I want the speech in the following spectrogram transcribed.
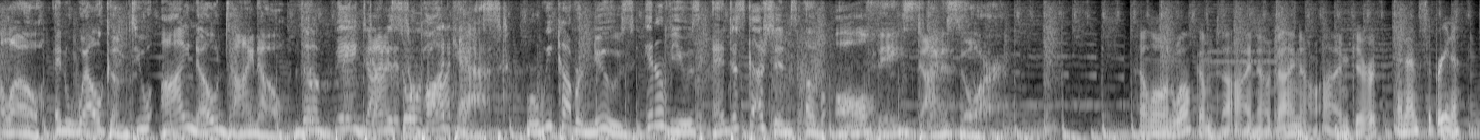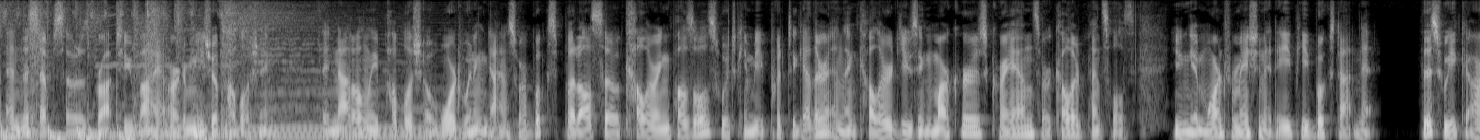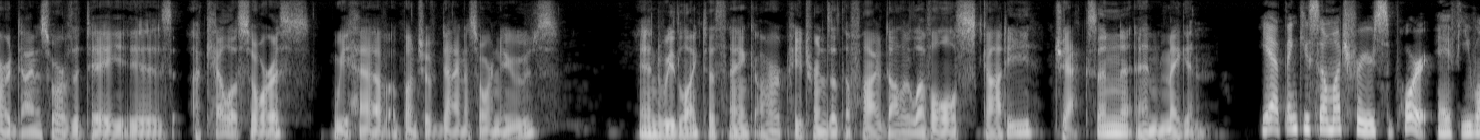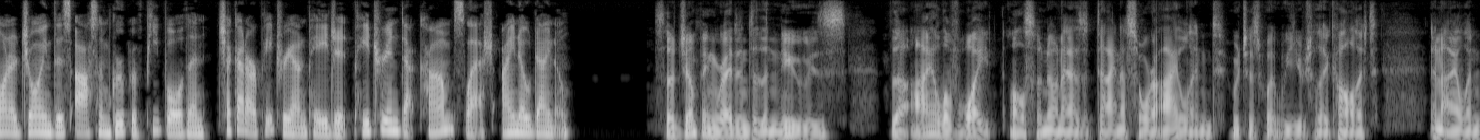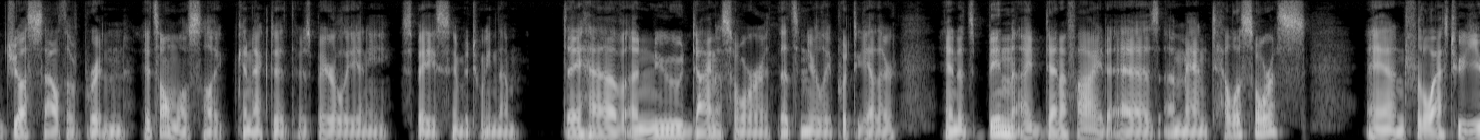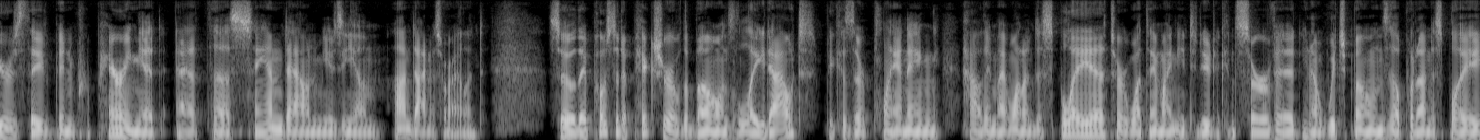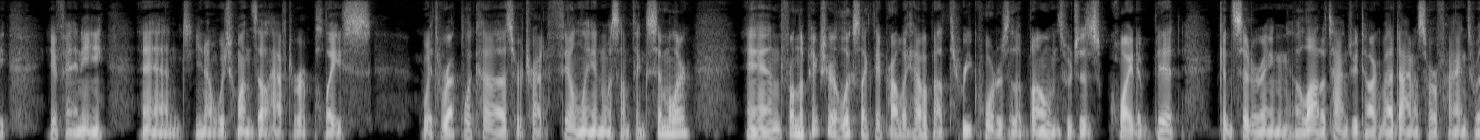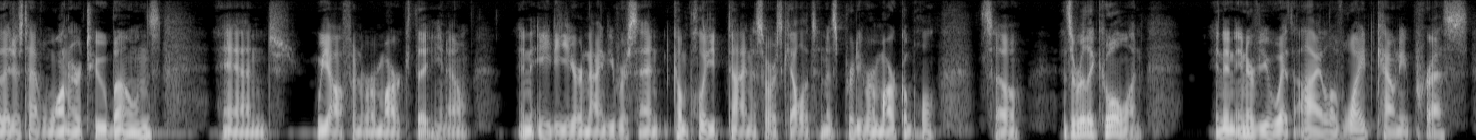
Hello, and welcome to I Know Dino, the Big Dinosaur Podcast, where we cover news, interviews, and discussions of all things dinosaur. Hello and welcome to I Know Dino. I'm Garrett, And I'm Sabrina. and this episode is brought to you by Artemesia Publishing. They not only publish award winning dinosaur books, but also coloring puzzles, which can be put together and then colored using markers, crayons, or colored pencils. You can get more information at apbooks.net. This week, our dinosaur of the day is Achelousaurus. We have a bunch of dinosaur news. And we'd like to thank our patrons at the $5 level Scotty, Jackson, and Megan. Yeah, thank you so much for your support. If you want to join this awesome group of people, then check out our Patreon page at patreon.com slash I know dino. So, jumping right into the news, the Isle of Wight, also known as Dinosaur Island, which is what we usually call it, an island just south of Britain. It's almost like connected, there's barely any space in between them. They have a new dinosaur that's nearly put together, and it's been identified as a Mantellisaurus. And for the last two years, they've been preparing it at the Sandown Museum on Dinosaur Island. So they posted a picture of the bones laid out because they're planning how they might want to display it or what they might need to do to conserve it, you know, which bones they'll put on display, if any, and, you know, which ones they'll have to replace with replicas or try to fill in with something similar. And from the picture, it looks like they probably have about three quarters of the bones, which is quite a bit considering a lot of times we talk about dinosaur finds where they just have one or two bones. And we often remark that, you know, an 80 or 90% complete dinosaur skeleton is pretty remarkable. So it's a really cool one. In an interview with Isle of Wight County Press,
